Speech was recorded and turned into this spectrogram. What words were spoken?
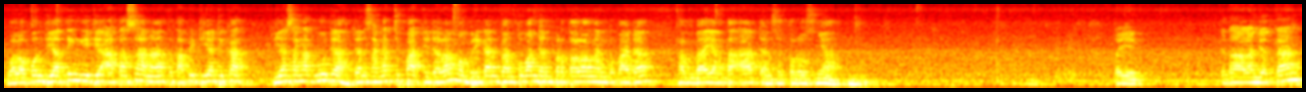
walaupun dia tinggi di atas sana tetapi dia dekat dia sangat mudah dan sangat cepat di dalam memberikan bantuan dan pertolongan kepada hamba yang taat dan seterusnya Baik. Kita lanjutkan.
